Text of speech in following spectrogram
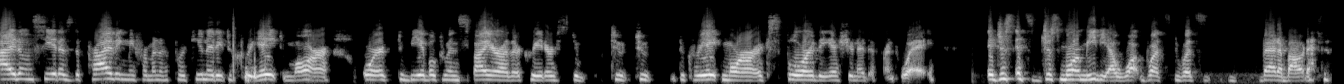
i don't see it as depriving me from an opportunity to create more or to be able to inspire other creators to to to, to create more or explore the issue in a different way it just it's just more media. What what's what's bad about it?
